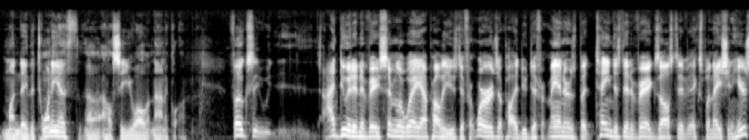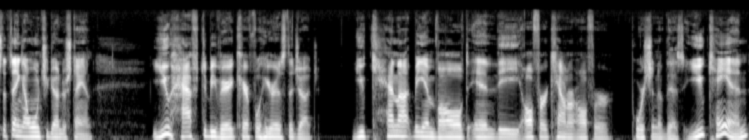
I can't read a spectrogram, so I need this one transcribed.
Monday the twentieth. Uh, I'll see you all at nine o'clock. Folks, I do it in a very similar way. I probably use different words. I probably do different manners, but Tain just did a very exhaustive explanation. Here's the thing I want you to understand you have to be very careful here as the judge. You cannot be involved in the offer counter offer portion of this. You can,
